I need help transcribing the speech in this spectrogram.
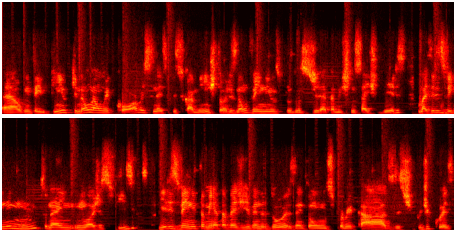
é, há algum tempinho, que não é um e-commerce, né, especificamente, então eles não vendem os produtos diretamente no site deles, mas eles vendem muito, né, em, em lojas físicas, e eles vendem também através de revendedores, né, então supermercados, esse tipo de coisa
